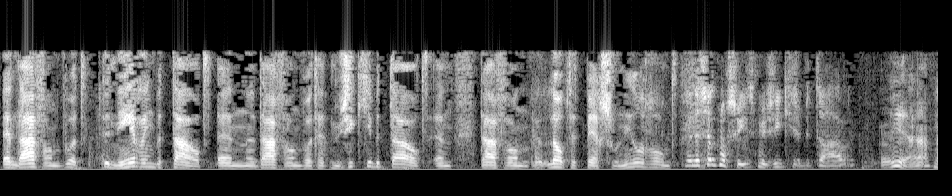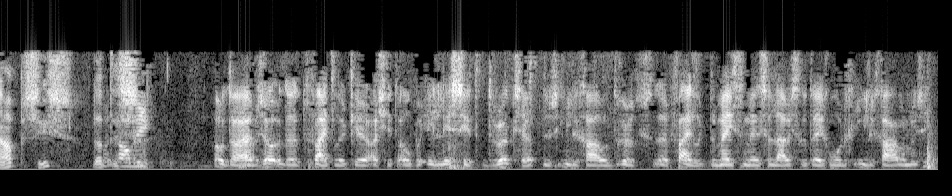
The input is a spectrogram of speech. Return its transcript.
En daarvan wordt de nering betaald. En eh, daarvan wordt het muziekje betaald. En daarvan eh, loopt het personeel rond. En dat is ook nog zoiets, muziekjes betalen. Ja, nou precies. Dat is, Al die... Oh, daar hebben ze ook, dat feitelijk, eh, als je het over illicit drugs hebt, dus illegale drugs, eh, feitelijk, de meeste mensen luisteren tegenwoordig illegale muziek.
